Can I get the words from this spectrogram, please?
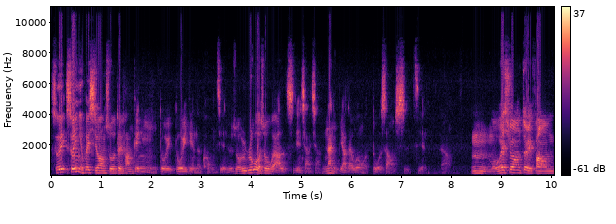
所以，所以你会希望说对方给你多多一点的空间，就是说，如果说我要时间想一想，那你不要再问我多少时间，这样嗯，我会希望对方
